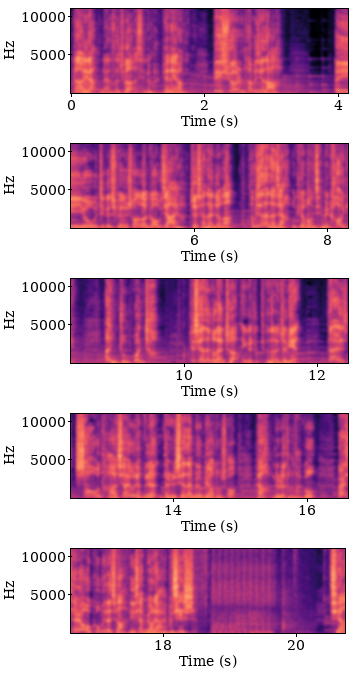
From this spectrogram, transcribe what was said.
看到一辆蓝色车，像个买边的样子，必须要让他们先打。哎呦，这个圈刷到了高架呀，这下难整了。他们现在打架，我可以往前面靠一点，暗中观察。之前那个蓝车应该是停在了这边，在哨塔下有两个人，但是现在没有必要动手，还要留着他们打工。而且让我空配的枪一下秒俩也不现实。行，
